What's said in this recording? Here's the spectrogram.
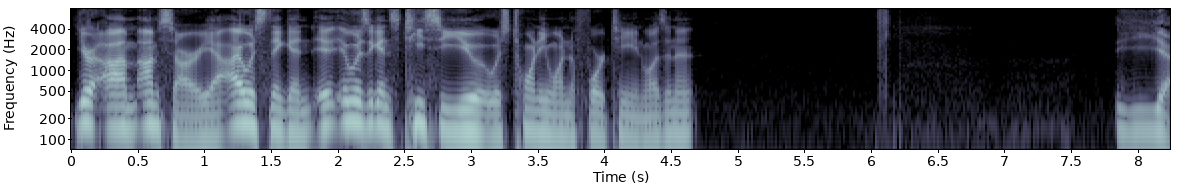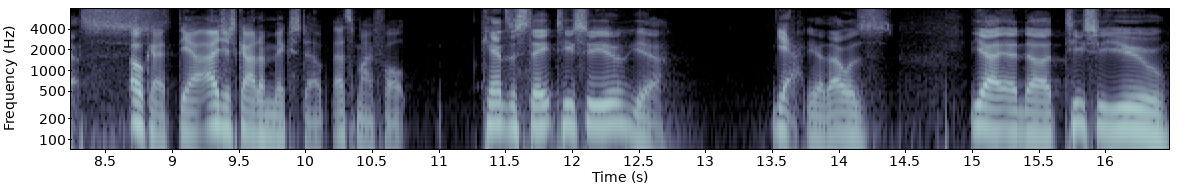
You're. Um, I'm sorry. Yeah, I was thinking it, it was against TCU. It was 21 to 14, wasn't it? Yes. Okay. Yeah, I just got them mixed up. That's my fault. Kansas State, TCU. Yeah. Yeah. Yeah, that was. Yeah, and uh, TCU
